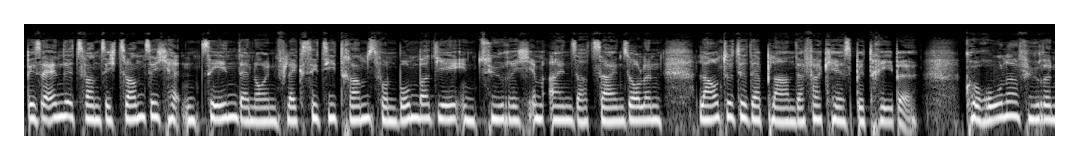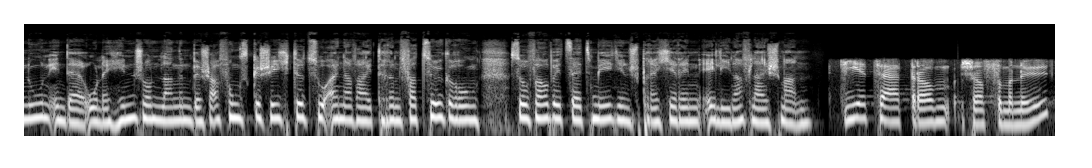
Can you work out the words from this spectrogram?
Bis Ende 2020 hätten zehn der neuen Flexity-Trams von Bombardier in Zürich im Einsatz sein sollen, lautete der Plan der Verkehrsbetriebe. Corona führe nun in der ohnehin schon langen Beschaffungsgeschichte zu einer weiteren Verzögerung, so VBZ-Mediensprecherin Elina Fleischmann. Die zehn Tram schaffen wir nicht.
